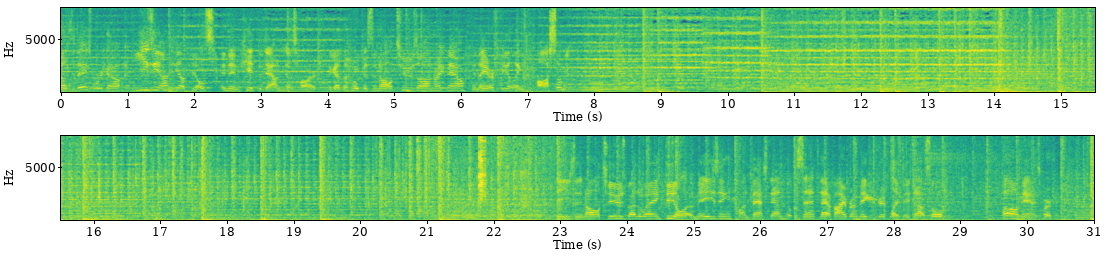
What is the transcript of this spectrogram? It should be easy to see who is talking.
Speaker 1: Well, today's workout, easy on the uphills and then hit the downhills hard. I got the Hoka Zinal twos on right now and they are feeling awesome. These Zinal twos, by the way, feel amazing on fast downhill descent. That Vibram Mega Grip Litebase outsole, Oh man, it's perfect.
